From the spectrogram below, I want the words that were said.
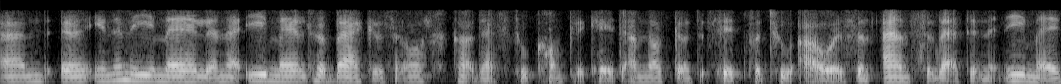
and uh, in an email, and I emailed her back and said, "Oh God, that's too complicated. I'm not going to sit for two hours and answer that in an email.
